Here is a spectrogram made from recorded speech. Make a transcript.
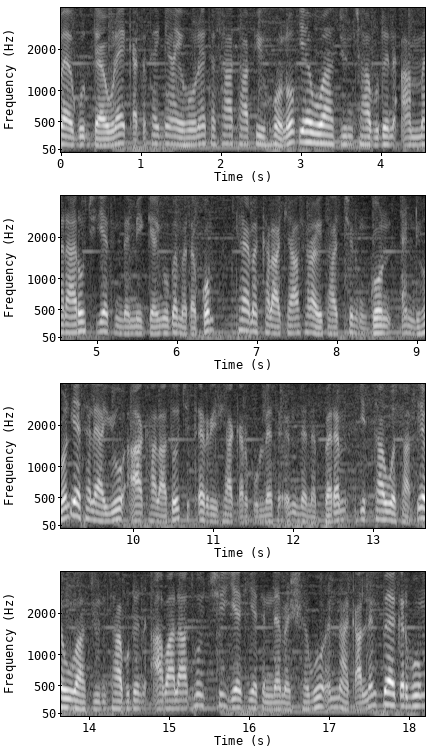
በጉዳዩ ላይ ቀጥተኛ የሆነ ተሳታፊ ሆኖ የህወሓት ጁንታ ቡድን አመራሮች የት እንደሚገኙ በመጠቆም ከመከላከያ ሰራዊታችን ጎን እንዲሆን የተለያዩ አካላቶች ጥሪ ሲያቀርቡለት እንደነበረም ይታወሳል። የህወሓት ጁንታ ቡድን አባላቶች የት የት እንደመሸጉ እናውቃለን፣ በቅርቡም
